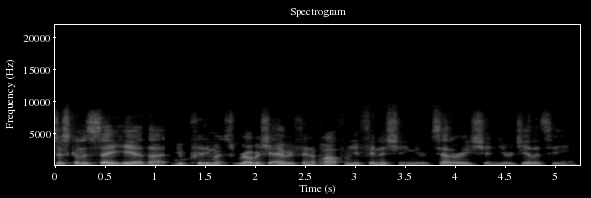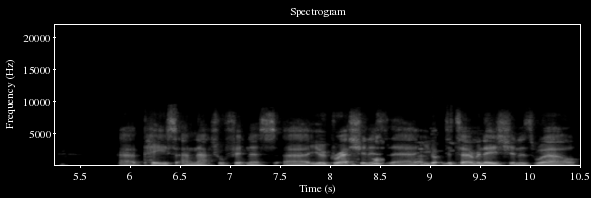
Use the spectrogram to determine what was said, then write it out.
just going to say here that you're pretty much rubbish at everything apart from your finishing, your acceleration, your agility, uh, pace, and natural fitness. Uh, your aggression is there. You got determination as well,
